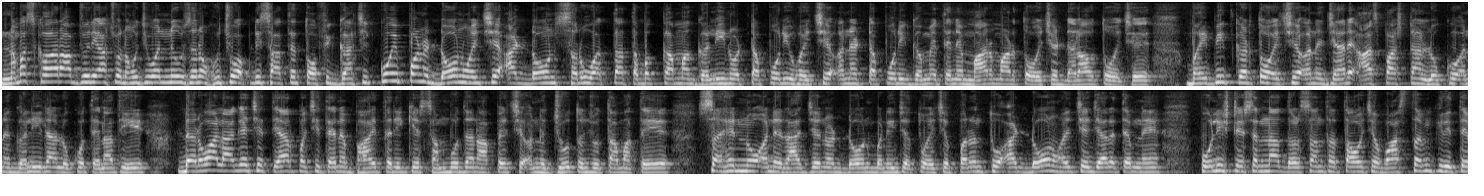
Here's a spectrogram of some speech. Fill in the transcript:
નમસ્કાર, આપ જોઈ રહ્યા છો નવજીવન ન્યૂઝ અને હું છું આપણી સાથે તોફિક ગાંચી. કોઈ પણ ડોન હોય છે, આ ડોન શરૂઆતના તબક્કામાં ગલીનો ટપોરી હોય છે અને ટપોરી ગમે તેને માર મારતો હોય છે, ડરાવતો હોય છે, ભયભીત કરતો હોય છે અને જ્યારે આસપાસના લોકો અને ગલીના લોકો તેનાથી ડરવા લાગે છે, ત્યાર પછી તેને ભાઈ તરીકે સંબોધન આપે છે અને જોત જોતામાં તે શહેરનો અને રાજ્યનો ડોન બની જતો હોય છે. પરંતુ આ ડોન હોય છે, જ્યારે તેમને પોલીસ સ્ટેશનના દર્શન થતા હોય છે. વાસ્તવિક રીતે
